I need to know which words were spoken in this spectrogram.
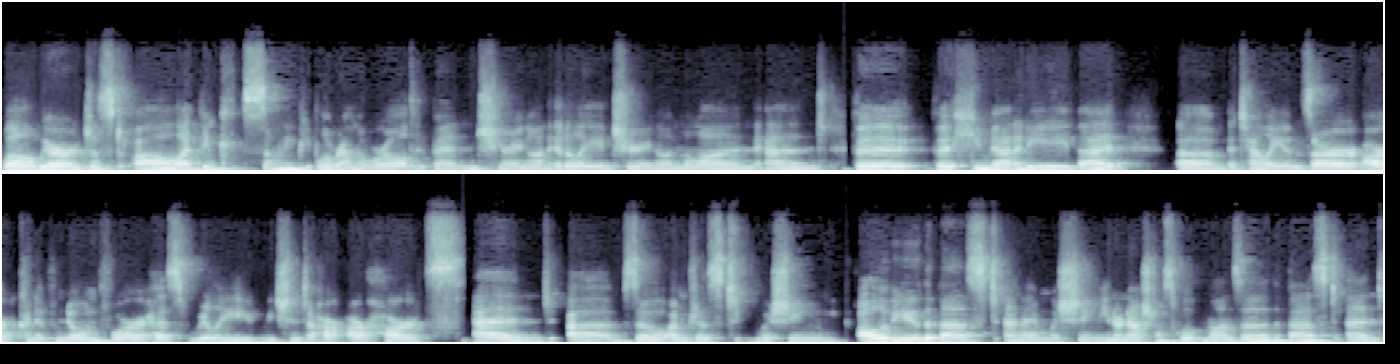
Well, we're just all, I think so many people around the world have been cheering on Italy and cheering on Milan and the the humanity that um, Italians are are kind of known for has really reached into our, our hearts. And um, so I'm just wishing all of you the best, and I'm wishing the International School of Monza the best. And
